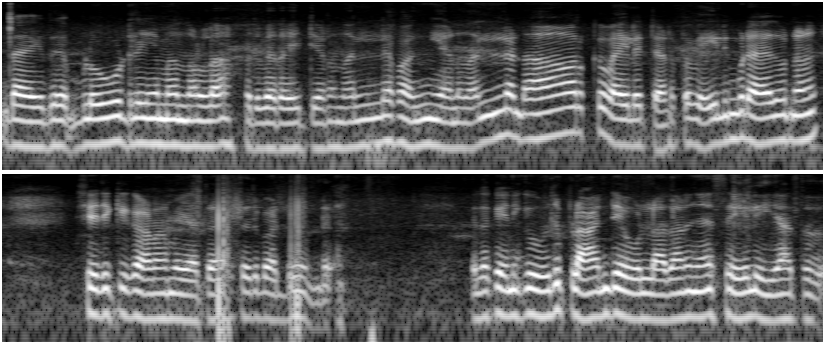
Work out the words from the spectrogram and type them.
അതായത് ബ്ലൂ ഡ്രീം എന്നുള്ള ഒരു വെറൈറ്റിയാണ് നല്ല ഭംഗിയാണ്. നല്ല ഡാർക്ക് വയലറ്റാണ് ഇപ്പോൾ വെയിലും കൂടെ ആയതുകൊണ്ടാണ് ശരിക്ക് കാണാൻ വയ്യാത്ത. അടുത്തൊരു ബഡും ഉണ്ട്. ഇതൊക്കെ എനിക്ക് ഒരു പ്ലാന്റേ ഉള്ളൂ. അതാണ് ഞാൻ സെയിൽ ചെയ്യാത്തത്.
